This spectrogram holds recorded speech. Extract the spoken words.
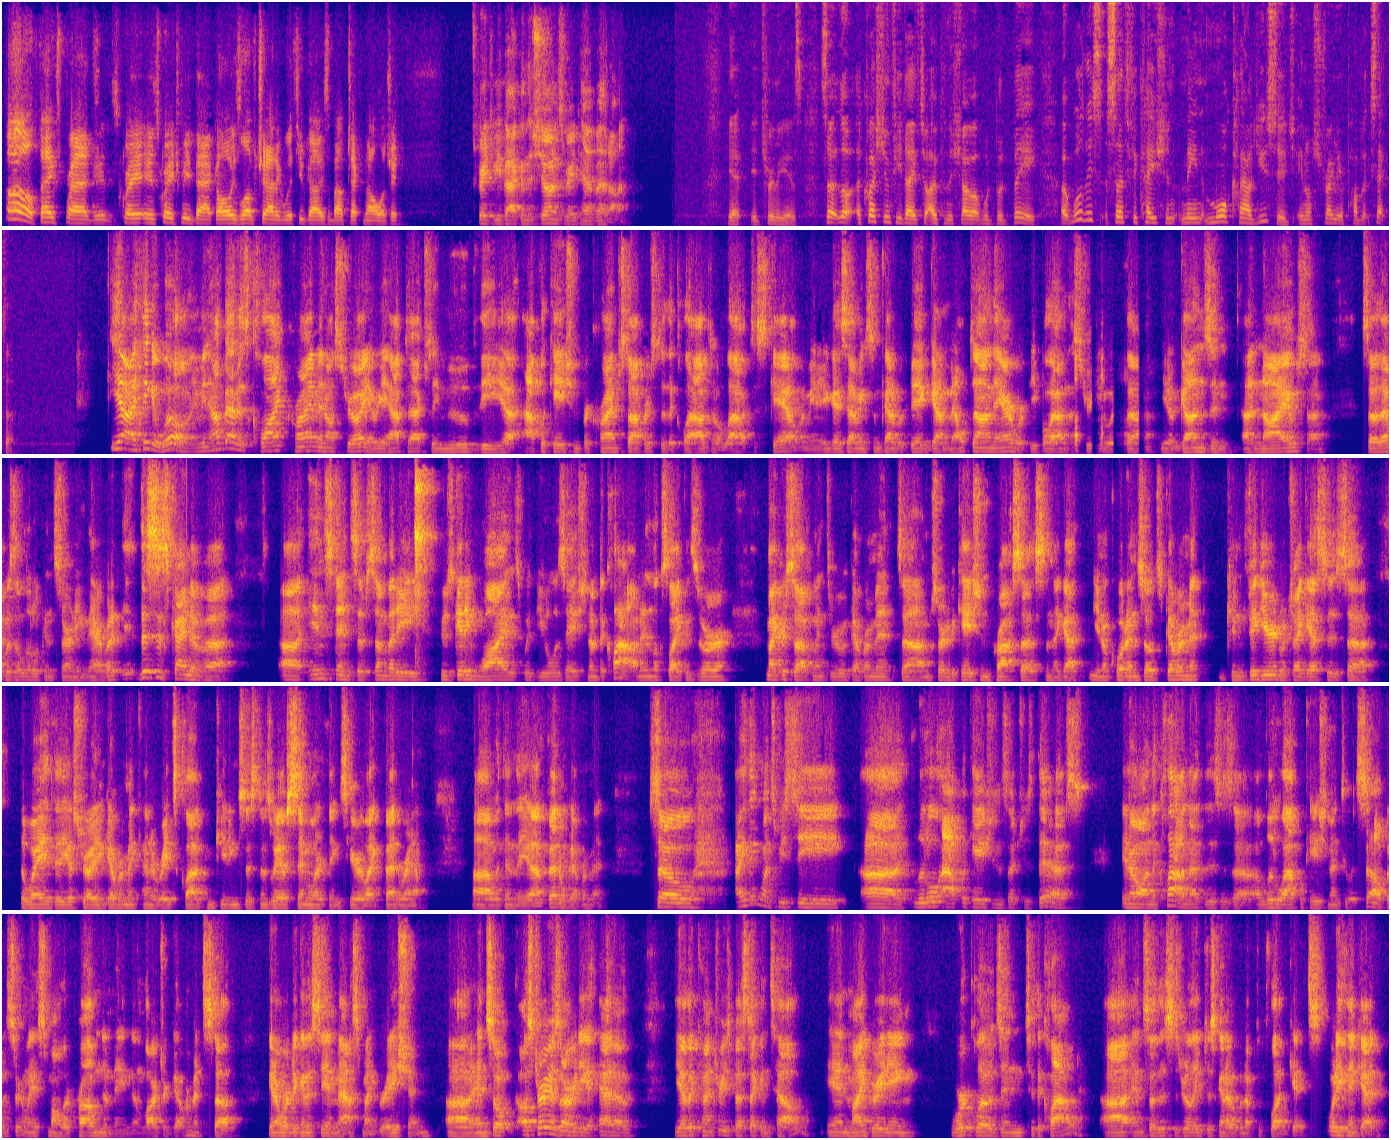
Oh, thanks, Brad. It's great. It's great to be back. I always love chatting with you guys about technology. It's great to be back on the show, and it's great to have Ed on. Yeah, it truly is. So, look, a question for you, Dave, to open the show up would, would be uh, Will this certification mean more cloud usage in Australia public sector? Yeah, I think it will. I mean, how bad is client crime in Australia where you have to actually move the uh, application for Crime Stoppers to the cloud to allow it to scale? I mean, are you guys having some kind of a big uh, meltdown there where people out in the street with, uh, you know, guns and uh, knives? Um, so that was a little concerning there. But it, this is kind of a uh, instance of somebody who's getting wise with utilization of the cloud. And it looks like Azure, Microsoft went through a government um, certification process and they got, you know, quote unquote, government configured, which I guess is uh, the way the Australian government kind of rates cloud computing systems. We have similar things here like FedRAMP uh, within the uh, federal government. So I think once we see uh, little applications such as this, you know, on the cloud, not that this is a, a, little application unto itself, but it's certainly a smaller problem domain than larger government stuff. You know, we're going to see a mass migration. Uh, and so Australia is already ahead of the other countries, best I can tell, in migrating workloads into the cloud. Uh, and so this is really just going to open up the floodgates. What do you think, Ed?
